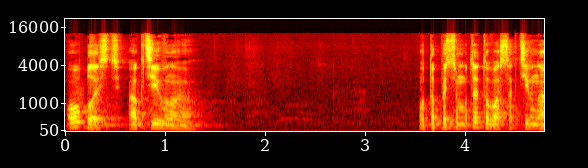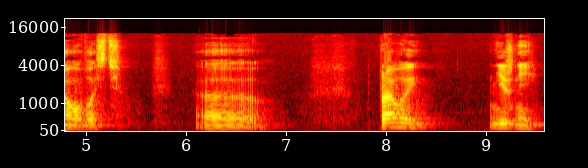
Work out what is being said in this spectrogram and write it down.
Область активную. Вот, допустим, вот это у вас активная область. Э, правый, нижний,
